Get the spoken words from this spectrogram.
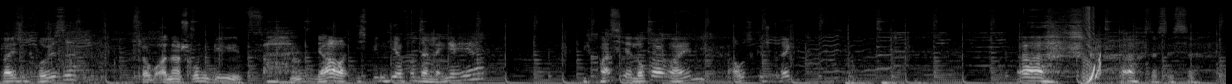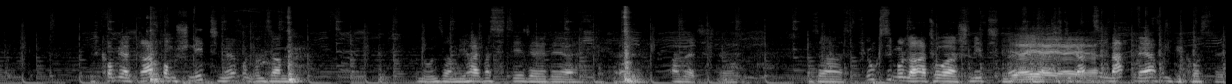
gleiche Größe. ich glaube, andersrum geht's. ne? Ja, aber ich bin hier von der Länge her. Ich passe hier locker rein, ausgestreckt. Ach, das ist. äh, Ich komme ja gerade vom Schnitt, ne, von unserem, in unserem, wie heißt was der, der, der äh, Albert, der, unser Flugsimulator-Schnitt. Ne? Ja, ja, hat ja, die ganze Nacht Nerven gekostet.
